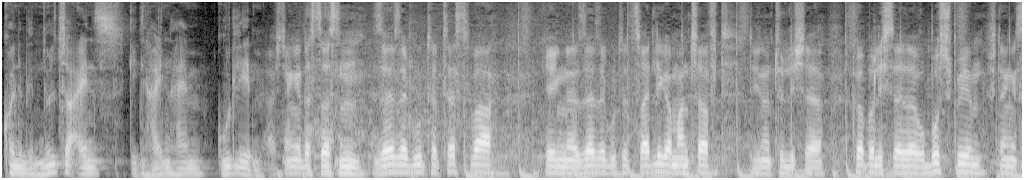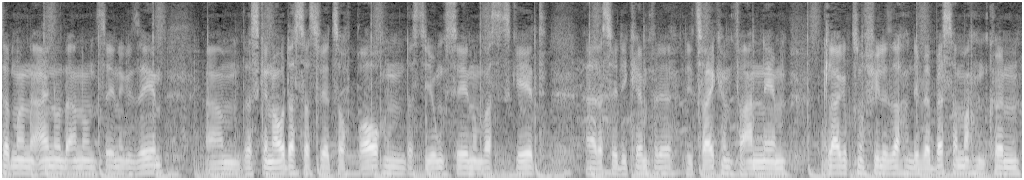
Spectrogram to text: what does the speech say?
konnte mit 0 zu 1 gegen Heidenheim gut leben. Ja, ich denke, dass das ein sehr, sehr guter Test war gegen eine sehr, sehr gute Zweitligamannschaft, die natürlich äh, körperlich sehr, sehr robust spielen. Ich denke, das hat man in der einen oder anderen Szene gesehen. Ähm, das ist genau das, was wir jetzt auch brauchen, dass die Jungs sehen, um was es geht, äh, dass wir die Kämpfe, die Zweikämpfe annehmen. Klar gibt es noch viele Sachen, die wir besser machen können,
